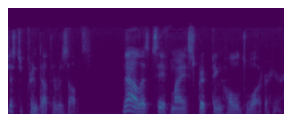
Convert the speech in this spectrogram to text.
just to print out the results. Now let's see if my scripting holds water here.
